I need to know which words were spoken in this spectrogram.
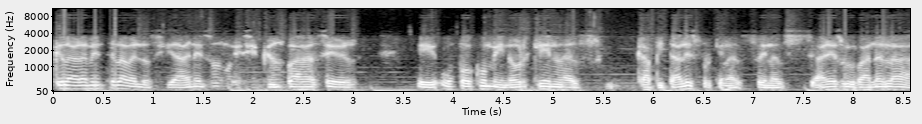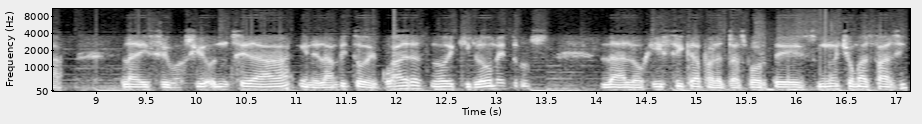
claramente la velocidad en esos municipios va a ser eh, un poco menor que en las capitales, porque en las, en las áreas urbanas la, la distribución se da en el ámbito de cuadras, no de kilómetros. La logística para el transporte es mucho más fácil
